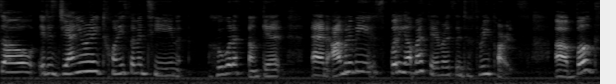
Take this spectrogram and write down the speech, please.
So it is January 2017, who would have thunk it? And I'm going to be splitting up my favorites into three parts uh, books,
